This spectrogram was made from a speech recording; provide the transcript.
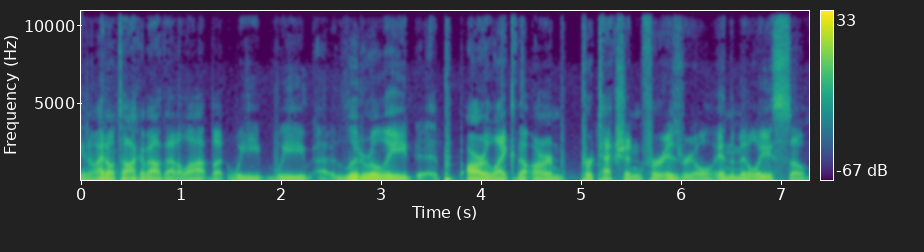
you know, I don't talk about that a lot, but we we uh, literally uh, are like the armed protection for Israel in the Middle East. So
